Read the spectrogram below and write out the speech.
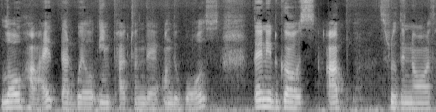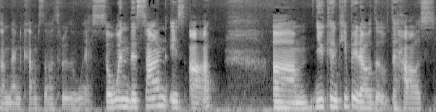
low height that will impact on the on the walls. Then it goes up through the north and then comes down through the west. So when the sun is up um, you can keep it out of the house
